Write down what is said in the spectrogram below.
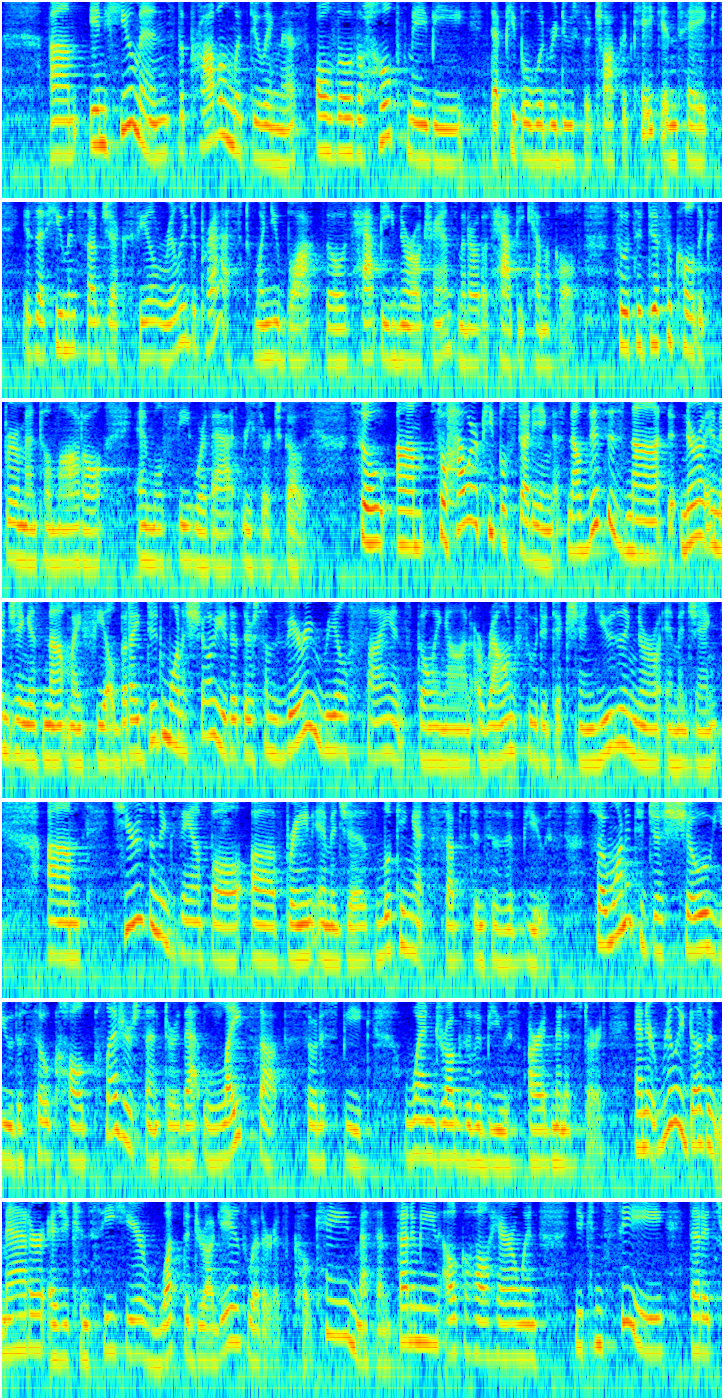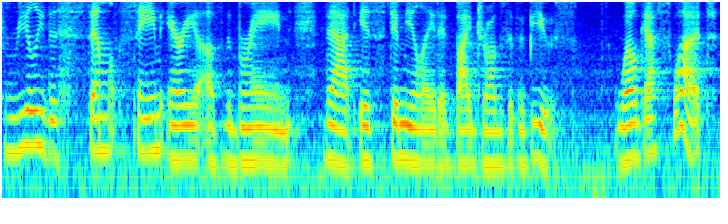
Um, in humans, the problem with doing this, although the hope may be that people would reduce their chocolate cake intake, is that human subjects feel really depressed when you block those happy neurotransmitter, those happy chemicals. So it's a difficult experimental model, and we'll see where that research goes. So, um, so how are people studying this? Now, this is not neuroimaging is not my field, but I did want to show you that there's some very real science going on around food addiction using neuroimaging. Um, Here's an example of brain images looking at substances abuse. So I wanted to just show you the so called pleasure center that lights up, so to speak, when drugs of abuse are administered. And it really doesn't matter, as you can see here, what the drug is, whether it's cocaine, methamphetamine, alcohol, heroin. You can see that it's really the same area of the brain that is stimulated by drugs of abuse. Well, guess what?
